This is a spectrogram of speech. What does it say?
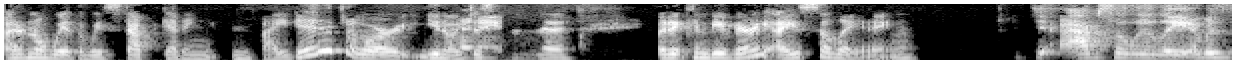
i don't know whether we stopped getting invited or you know just kinda, but it can be very isolating. Absolutely. It was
